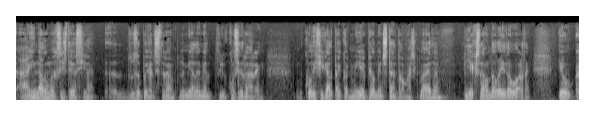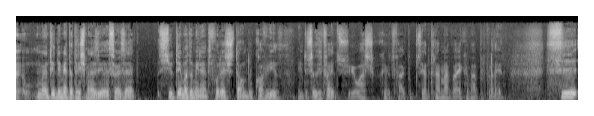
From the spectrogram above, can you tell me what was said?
há ainda alguma resistência uh, dos apoiantes de Trump, nomeadamente de o considerarem qualificado para a economia, pelo menos tanto ou mais que Biden, e a questão da lei e da ordem. Eu, uh, o meu entendimento a três semanas de eleições é se o tema dominante for a gestão do Covid e dos seus efeitos, eu acho que, de facto, o Presidente Trump vai acabar por perder. Se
